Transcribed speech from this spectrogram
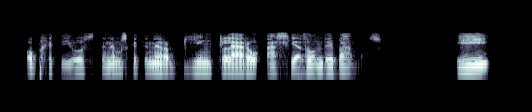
objetivos, tenemos que tener bien claro hacia dónde vamos. Y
